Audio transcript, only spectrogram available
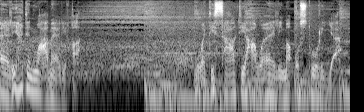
آلهة وعمالقة. وتسعة عوالم أسطورية.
